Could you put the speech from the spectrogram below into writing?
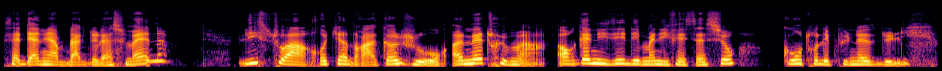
Sa dernière blague de la semaine L'histoire retiendra qu'un jour, un être humain a organisé des manifestations contre les punaises de lit.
